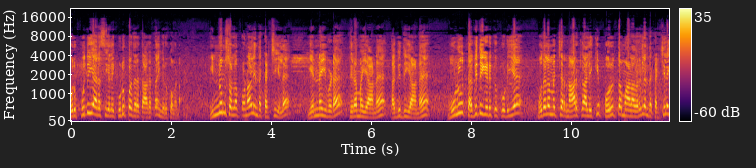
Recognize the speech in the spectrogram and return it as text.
ஒரு புதிய அரசியலை கொடுப்பதற்காகத்தான் இங்கே இருக்க வேணாம் இன்னும் சொல்ல போனால் இந்த கட்சியில் என்னை விட திறமையான தகுதியான முழு தகுதி எடுக்கக்கூடிய முதலமைச்சர் நாற்காலிக்கு பொருத்தமானவர்கள் இந்த கட்சியில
